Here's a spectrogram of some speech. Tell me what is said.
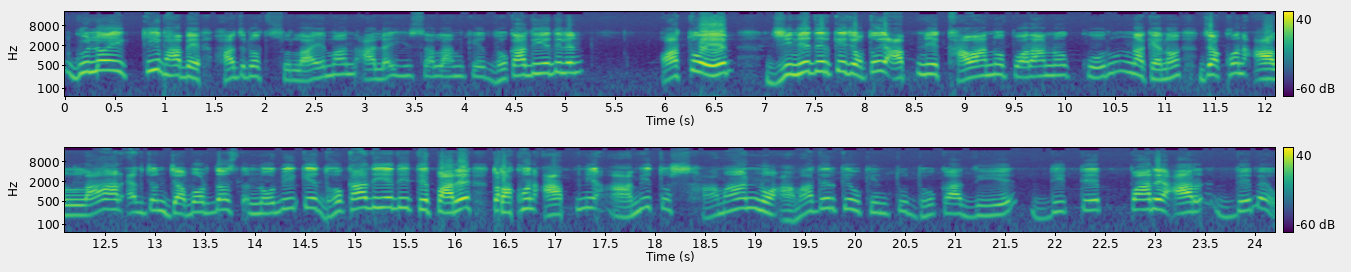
গুলোই কীভাবে হজরত সুলাইমান আলাইসাল্লামকে ধোকা দিয়ে দিলেন? অতএব জিনেদেরকে যতই আপনি খাওয়ানো, পরানো করুন না কেন, যখন আল্লাহর একজন জবরদস্ত নবীকে ধোকা দিয়ে দিতে পারে, তখন আপনি, আমি তো সামান্য আমাদেরকেও কিন্তু ধোকা দিয়ে দিতে পারে আর দেবেও।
